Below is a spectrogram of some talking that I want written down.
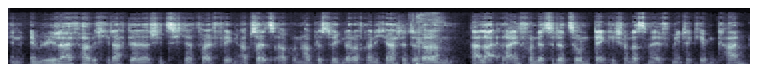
im Real Life habe ich gedacht, der Schiedsrichter pfeift wegen Abseits ab und habe deswegen darauf gar nicht geachtet. Ähm, allein, rein von der Situation denke ich schon, dass man Elfmeter geben kann.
